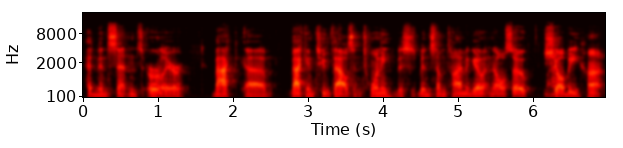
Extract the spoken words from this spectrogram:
had been sentenced earlier back uh, back in 2020. This has been some time ago, and also wow. Shelby Hunt.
